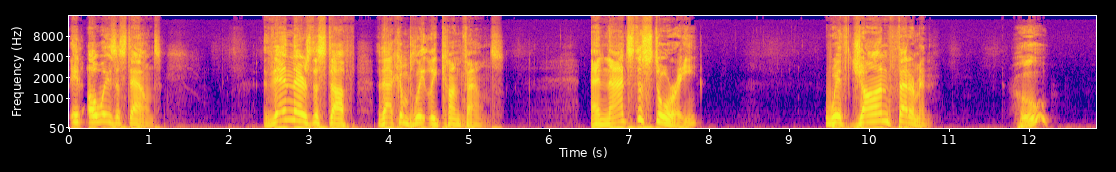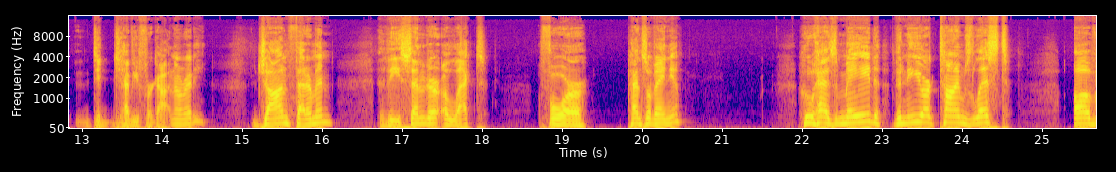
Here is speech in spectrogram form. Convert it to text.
it always astounds. Then there's the stuff that completely confounds. And that's the story with John Fetterman. Who? Did have you forgotten already? John Fetterman, the senator elect for Pennsylvania, who has made the New York Times list of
